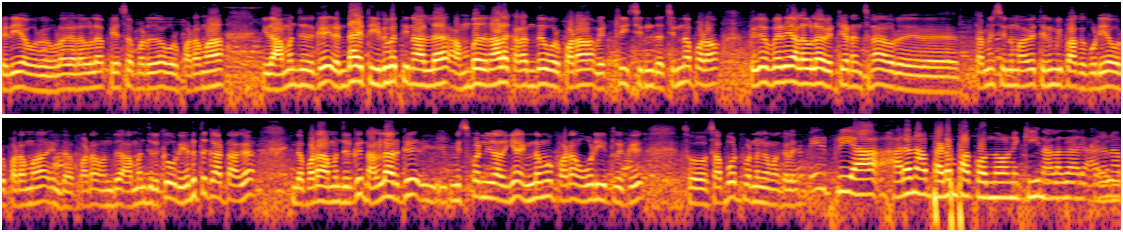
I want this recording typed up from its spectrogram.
பெரிய ஒரு உலக அளவில் பேசப்படுகிற ஒரு படமாக இது அமைஞ்சிருக்கு. ரெண்டாயிரத்தி இருபத்தி நாலில் ஐம்பது நாளை கடந்து ஒரு படம் வெற்றி சின்ன சின்ன படம் மிகப்பெரிய அளவில் வெற்றி அடைஞ்சுன்னா ஒரு தமிழ் சினிமாவே திரும்பி பார்க்கக்கூடிய ஒரு படமாக இந்த படம் வந்து அமைஞ்சிருக்கு. ஒரு எடுத்துக்காட்டாக இந்த படம் அமைஞ்சிருக்கு. நல்லாயிருக்கு மிஸ் பண்ணிடாதீங்க. இன்னமும் படம் ஓடிட்டு இருக்கு. ஸோ சப்போர்ட் பண்ணுங்க மக்களே. பேர் பிரியா. ஹரணா படம் பார்க்க வந்தோம் இன்னைக்கு. நல்லா தான் இருக்கு. அருணா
